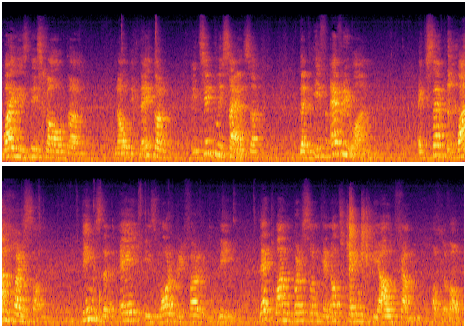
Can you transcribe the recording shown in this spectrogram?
Why is this called uh, no dictator? It simply says uh, that if everyone except one person thinks that A is more preferred to B, that one person cannot change the outcome of the vote.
